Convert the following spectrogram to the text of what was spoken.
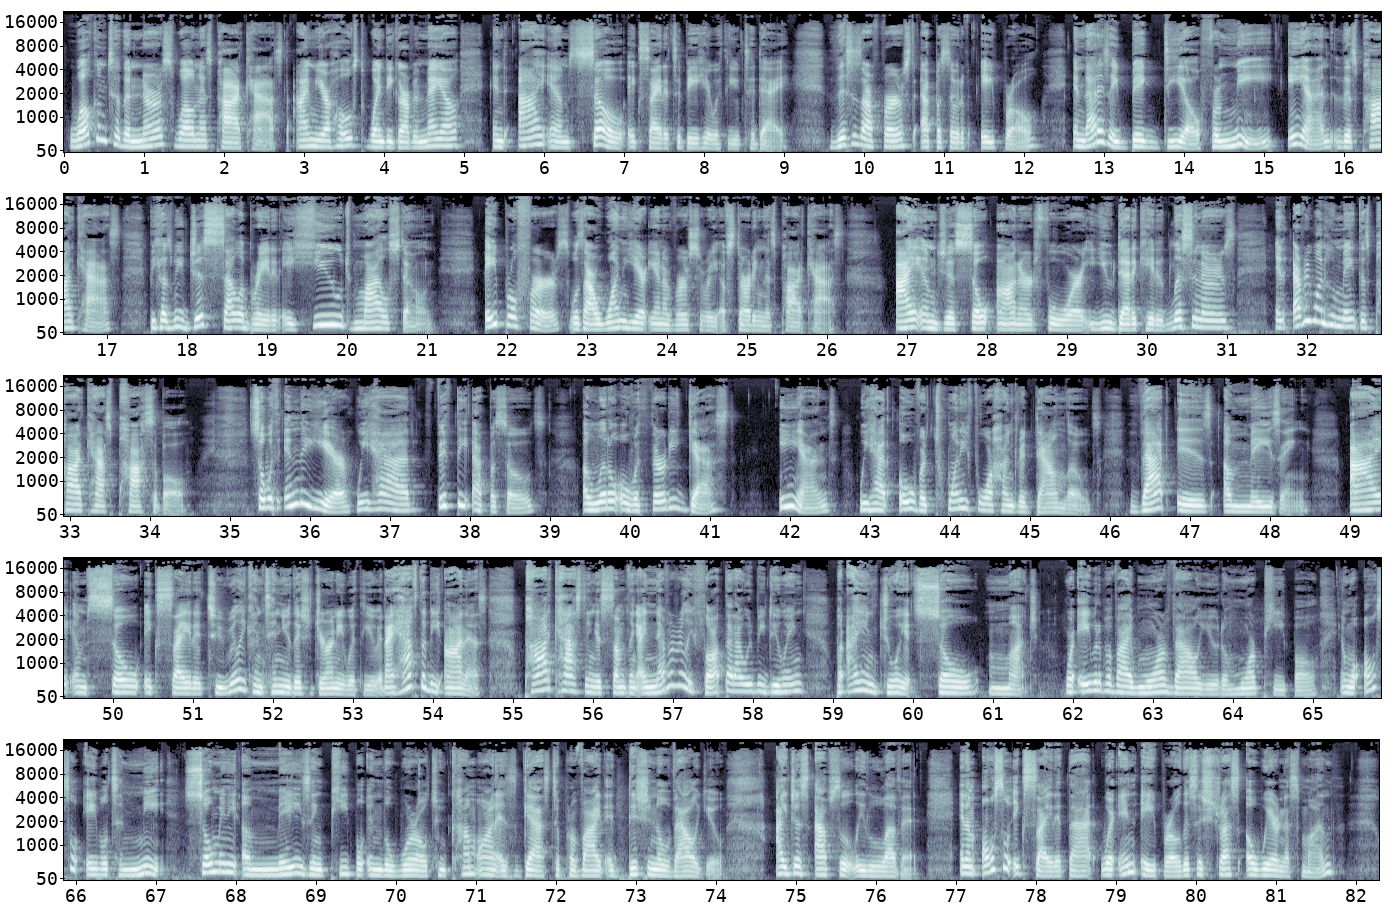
Welcome to the Nurse Wellness Podcast. I'm your host, Wendy Garvin Mayo, and I am so excited to be here with you today. This is our first episode of April, and that is a big deal for me and this podcast because we just celebrated a huge milestone. April 1st was our one year anniversary of starting this podcast. I am just so honored for you, dedicated listeners, and everyone who made this podcast possible. So, within the year, we had 50 episodes, a little over 30 guests, and we had over 2,400 downloads. That is amazing. I am so excited to really continue this journey with you. And I have to be honest, podcasting is something I never really thought that I would be doing, but I enjoy it so much. We're able to provide more value to more people, and we're also able to meet so many amazing people in the world who come on as guests to provide additional value. I just absolutely love it. And I'm also excited that we're in April. This is Stress Awareness Month.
